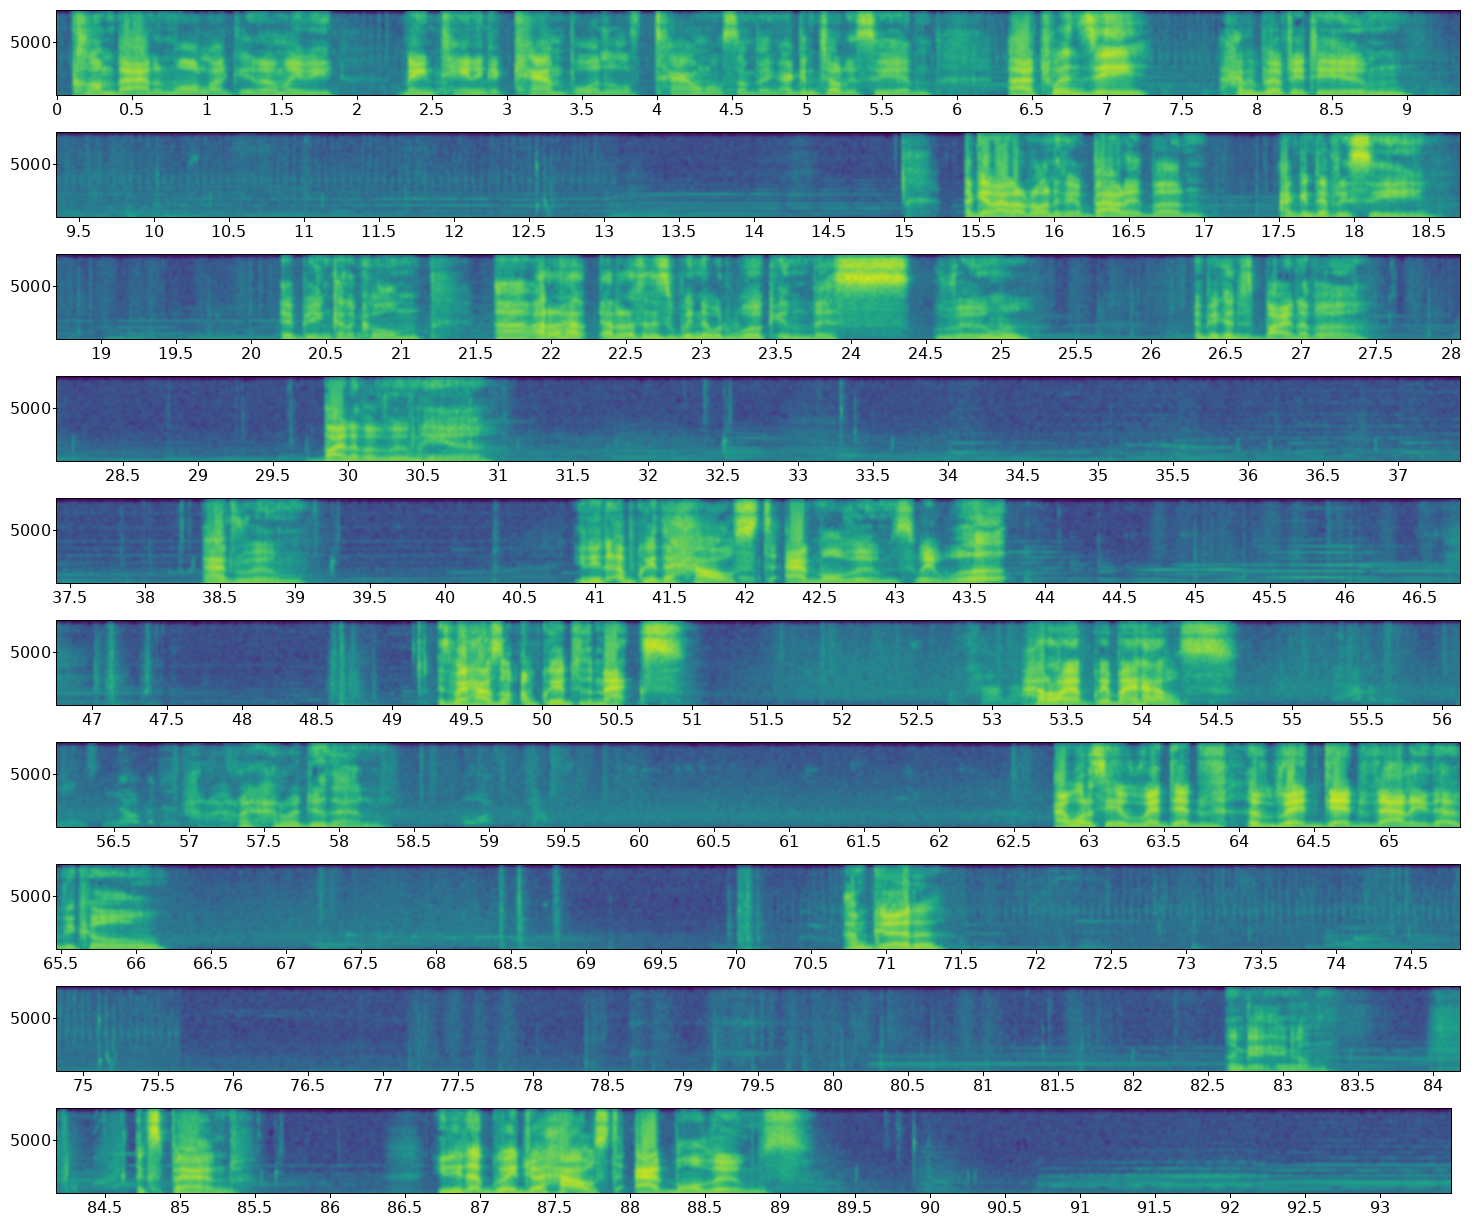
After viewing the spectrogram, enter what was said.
combat and more like you know maybe maintaining a camp or a little town or something. I can totally see him. Uh, Twinsy, happy birthday to you. Again, I don't know anything about it, but I can definitely see it being kind of cool. Uh, I don't have. I don't know if this window would work in this room. Maybe I can just buy another buy another room here. Add room. You need to upgrade the house to add more rooms. Wait, what? Is my house not upgraded to the max? How do I upgrade my house? Family means nobody. How do I, how do, I do that? I want to see a Red Dead a Red Dead Valley. That would be cool. I'm good. Okay, hang on. Expand. You need to upgrade your house to add more rooms.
